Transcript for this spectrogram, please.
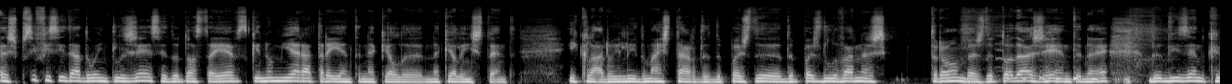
a, especificidade ou a inteligência do Dostoevsky não me era atraente naquele, naquele instante. E claro, e lido mais tarde, depois de, depois de levar nas trombas de toda a gente, não é? De, dizendo que,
